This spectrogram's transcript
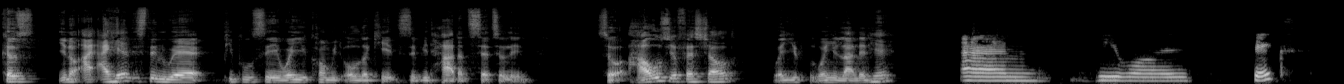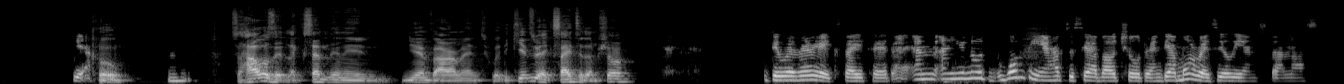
Because you know, I, I hear this thing where people say when you come with older kids, it's a bit harder to settle in. So, how was your first child when you when you landed here? Um, he was six. Yeah. Cool. Mm-hmm. So, how was it like settling in new environment where the kids were excited? I'm sure. They were very excited, and and you know one thing I have to say about children, they are more resilient than us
